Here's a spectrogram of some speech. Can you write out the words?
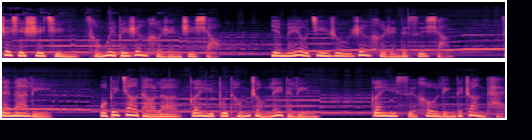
这些事情从未被任何人知晓，也没有进入任何人的思想。在那里，我被教导了关于不同种类的灵，关于死后灵的状态。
